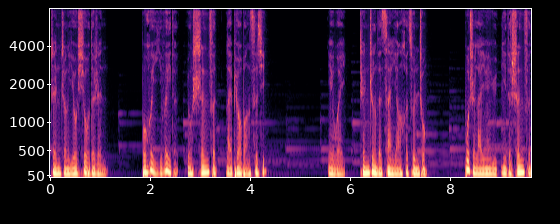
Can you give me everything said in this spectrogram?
真正优秀的人。”不会一味的用身份来标榜自己，因为真正的赞扬和尊重，不只来源于你的身份，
